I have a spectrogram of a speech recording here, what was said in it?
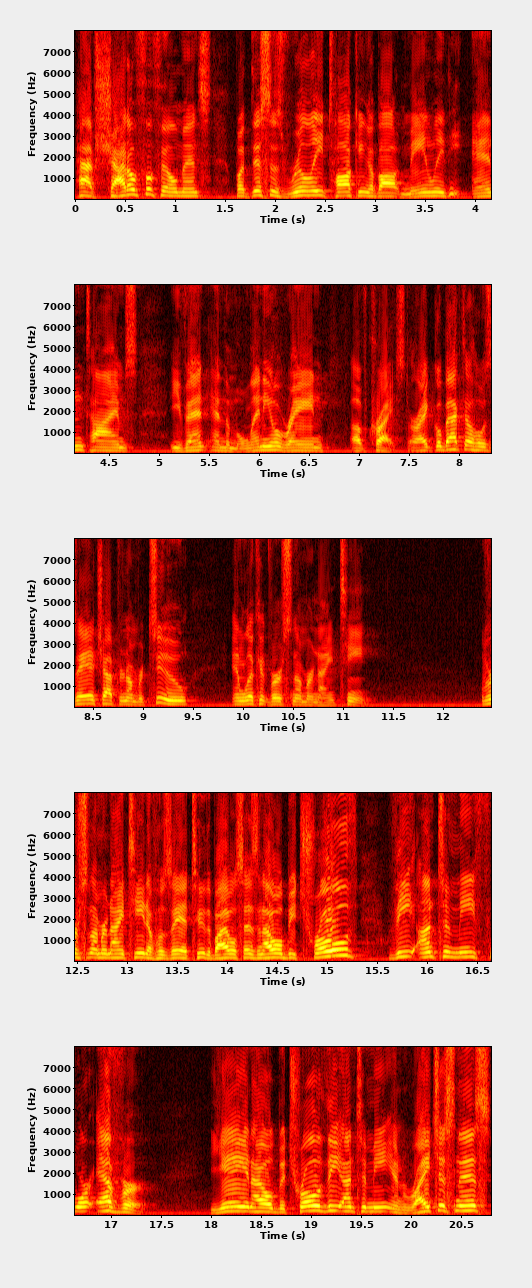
have shadow fulfillments, but this is really talking about mainly the end times event and the millennial reign of Christ. All right, go back to Hosea chapter number 2 and look at verse number 19. Verse number 19 of Hosea 2, the Bible says, And I will betroth thee unto me forever. Yea, and I will betroth thee unto me in righteousness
